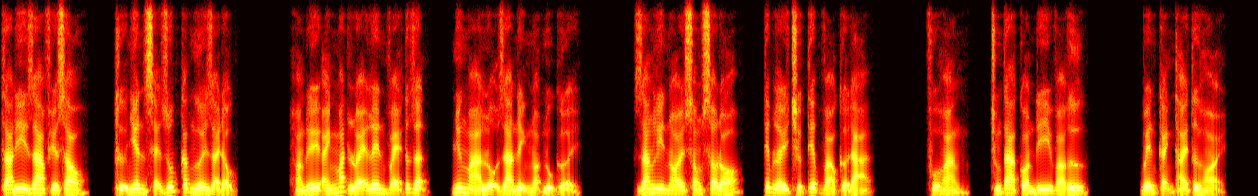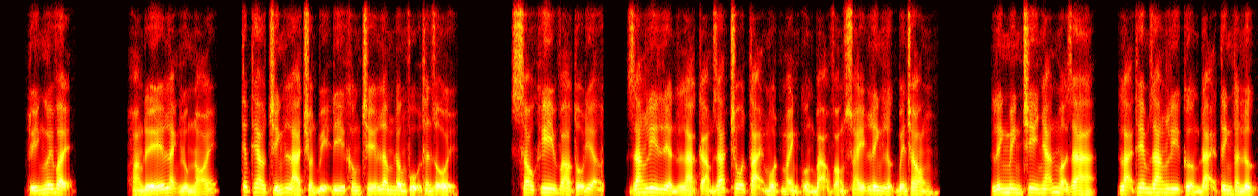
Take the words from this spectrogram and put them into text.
Ta đi ra phía sau, tự nhiên sẽ giúp các ngươi giải độc. Hoàng đế ánh mắt lóe lên vẻ tức giận, nhưng mà lộ ra định nọt nụ cười. Giang ly nói xong sau đó, tiếp lấy trực tiếp vào cửa đá. Phu hoàng, chúng ta còn đi vào ư? Bên cạnh thái tử hỏi, tùy ngươi vậy. Hoàng đế lạnh lùng nói, tiếp theo chính là chuẩn bị đi khống chế lâm đông phụ thân rồi. Sau khi vào tổ địa, giang ly liền là cảm giác chỗ tại một mảnh cuồng bạo vòng xoáy linh lực bên trong. Linh minh chi nhãn mở ra, lại thêm giang ly cường đại tinh thần lực,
